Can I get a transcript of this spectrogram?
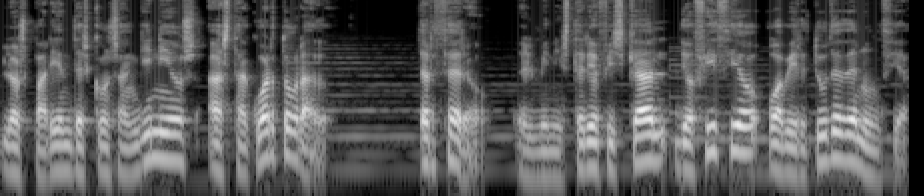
los parientes consanguíneos hasta cuarto grado. Tercero, el Ministerio Fiscal de oficio o a virtud de denuncia.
